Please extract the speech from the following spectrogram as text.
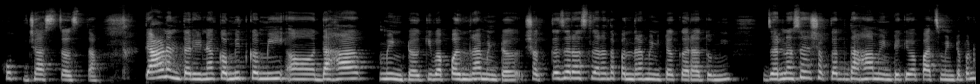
खूप जास्त असतात. त्यानंतर ही ना कमीत कमी दहा मिनटं किंवा पंधरा मिनटं शक्य जर असलं ना तर पंधरा मिनटं करा तुम्ही. जर नसेल शक्य तर दहा मिनटं किंवा पाच मिनटं पण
